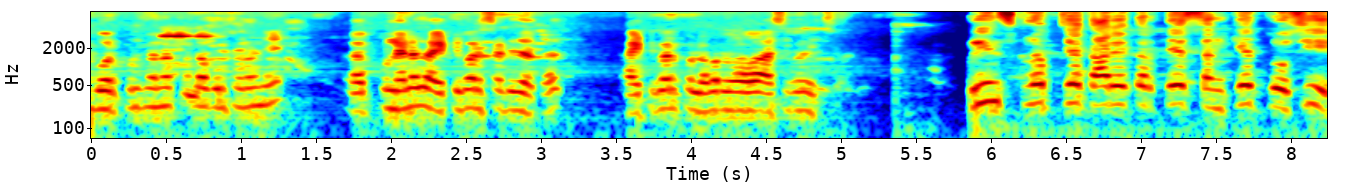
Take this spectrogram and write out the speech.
भरपूर जण कोल्हापूर सोडून पुण्यालाच आय टी पार्कसाठी जातात. आय टी पार्क कोल्हापूर व्हावा अशी पण इच्छा प्रिन्स क्लबचे कार्यकर्ते संकेत जोशी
